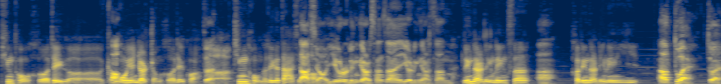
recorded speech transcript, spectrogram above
听筒和这个感光元件整合这块儿，对啊听筒的这个大小，大小一个是零点三三，一个是零点三嘛。零点零零三啊和零点零零一，啊，对对，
